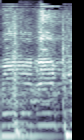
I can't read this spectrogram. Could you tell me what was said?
America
